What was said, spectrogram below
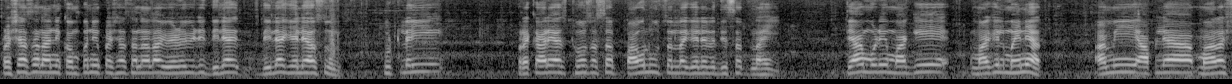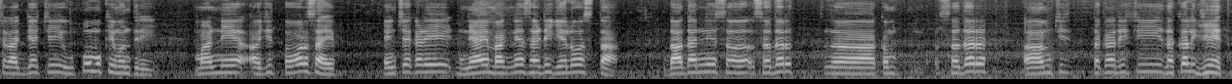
प्रशासन आणि कंपनी प्रशासनाला वेळोवेळी दिल्या दिल्या गेल्या असून कुठल्याही प्रकारे आज ठोस असं पाऊल उचललं गेलेलं दिसत नाही. त्यामुळे मागे मागील महिन्यात आम्ही आपल्या महाराष्ट्र राज्याचे उपमुख्यमंत्री माननीय अजित पवार साहेब यांच्याकडे न्याय मागण्यासाठी गेलो असता दादांनी स सदर कंप सदर आमची तक्रारीची दखल घेत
